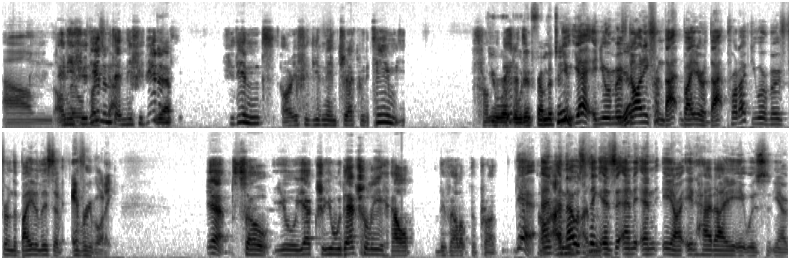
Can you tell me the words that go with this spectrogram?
Um, on and if little you didn't, and if you didn't, Yep. if you didn't, or if you didn't interact with the team, from You the were booted from the You- team. yeah, and you were removed Yeah. not only from that beta of that product, you were removed from the beta list of everybody. Yeah, so you you actually you would actually help develop the product. Yeah, No, and, I'm- and that was the I'm- thing is and and you know it had a it was you know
